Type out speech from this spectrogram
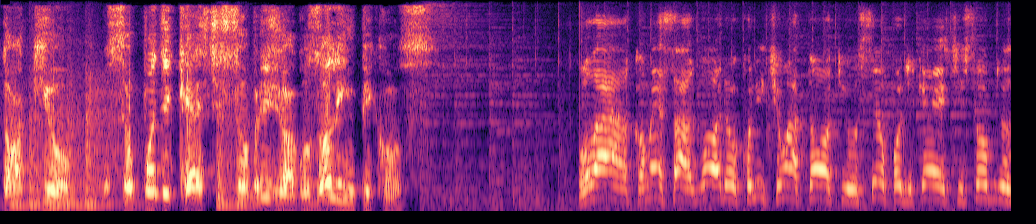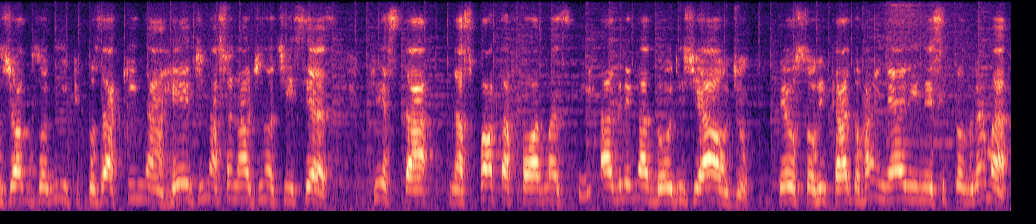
Tóquio, o seu podcast sobre Jogos Olímpicos. Olá, começa agora o Konnichiwa Tóquio, o seu podcast sobre os Jogos Olímpicos aqui na Rede Nacional de Notícias, que está nas plataformas e agregadores de áudio. Eu sou Ricardo Raineri e nesse programa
